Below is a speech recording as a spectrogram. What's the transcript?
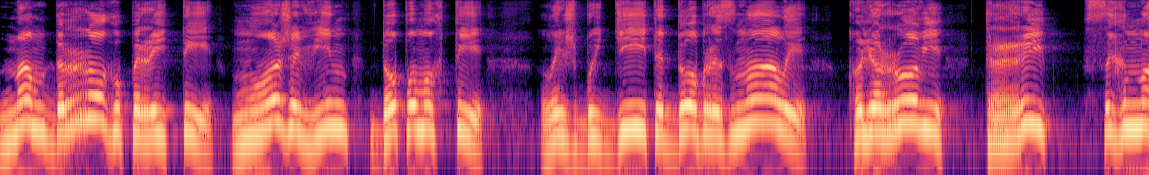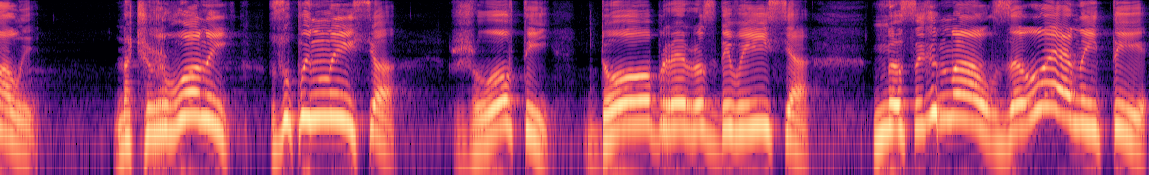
Нам дорогу перейти, може він допомогти. Лиш би діти добре знали кольорові три сигнали. На червоний зупинися. Жовтий добре роздивися. На сигнал зелений ти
